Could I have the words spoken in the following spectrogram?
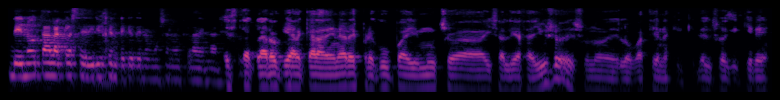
denota la clase dirigente que tenemos en Alcalá de Henares. Está claro que Alcalá de Henares preocupa y mucho a Isabel Díaz Ayuso, es uno de los bastiones del PSOE que quiere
